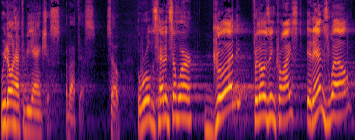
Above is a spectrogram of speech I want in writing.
we don't have to be anxious about this. So the world is headed somewhere good for those in Christ. It ends well.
